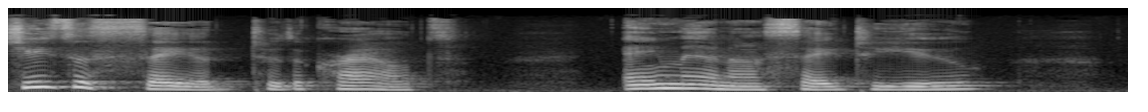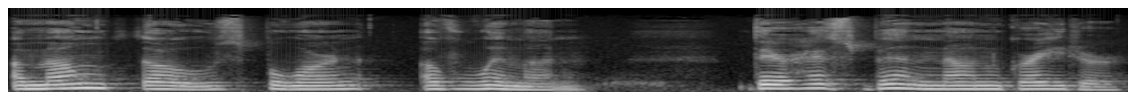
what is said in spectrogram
Jesus said to the crowds, Amen, I say to you, among those born of women, there has been none greater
